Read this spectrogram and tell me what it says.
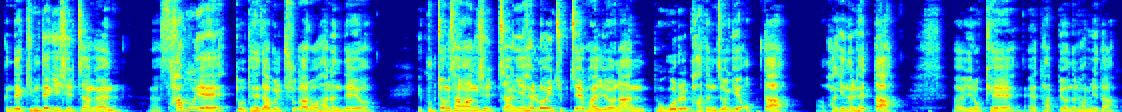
근데 김대기 실장은 사후에 또 대답을 추가로 하는데요. 이 국정상황실장이 헬로윈 축제에 관련한 보고를 받은 적이 없다. 확인을 했다. 어, 이렇게 답변을 합니다.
